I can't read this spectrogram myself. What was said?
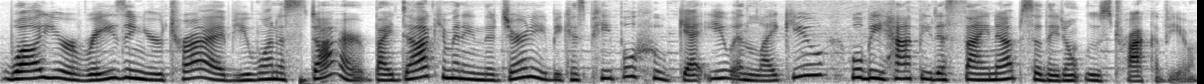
while you're raising your tribe, you want to start by documenting the journey because people who get you and like you will be happy to sign up so they don't lose track of you.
